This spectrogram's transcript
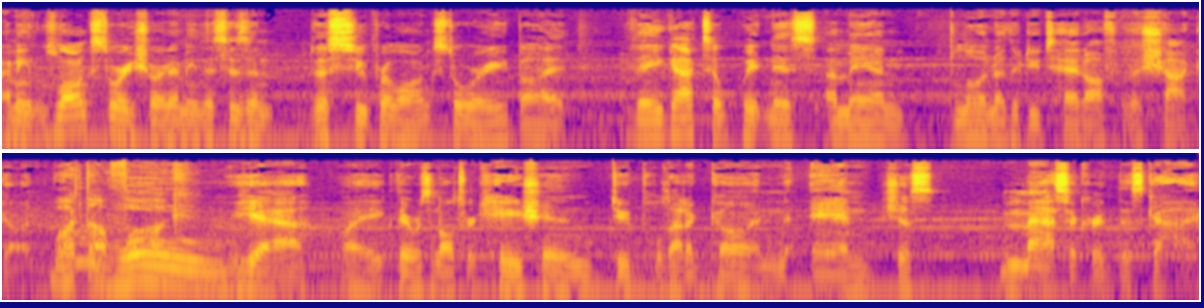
i mean long story short i mean this isn't a super long story but they got to witness a man blow another dude's head off with a shotgun what the fuck? Yeah, like there was an altercation. Dude pulled out a gun and just massacred this guy.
